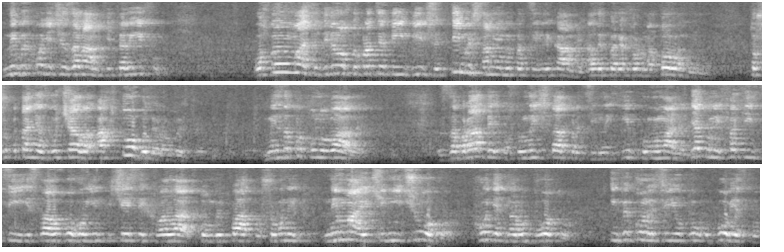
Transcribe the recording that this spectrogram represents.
не виходячи за рамки тарифу. В основній масі 90% і більше тими ж самими працівниками, але переформатованими. То, що питання звучало, а хто буде робити? Ми запропонували забрати основний штат працівників комунальних. Як вони фахівці, і слава Богу, їм честь і хвала в тому випадку, що вони, не маючи нічого, ходять на роботу і виконують свій обов'язок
